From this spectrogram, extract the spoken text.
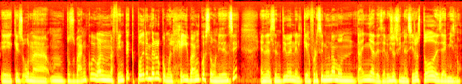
eh, que es una, un pues, banco, igual una fintech. Podrían verlo como el Hey Banco estadounidense, en el sentido en el que ofrecen una montaña de servicios financieros, todo desde ahí mismo.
